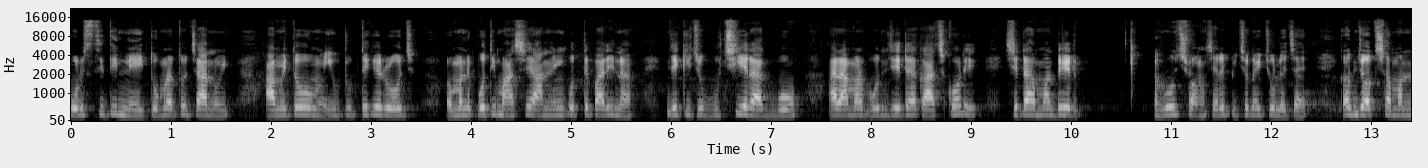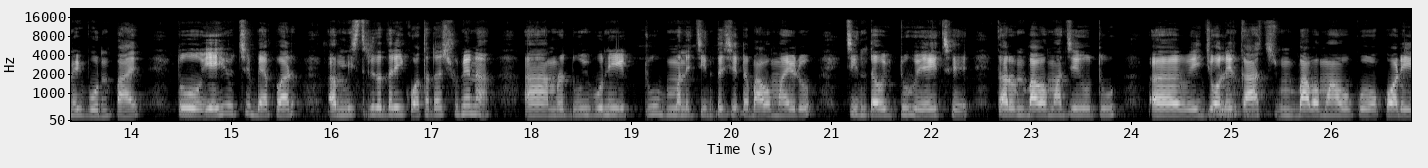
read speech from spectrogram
পরিস্থিতি নেই, তোমরা তো জানোই। আমি তো ইউটিউব থেকে রোজ মানে প্রতি মাসে আর্নিং করতে পারি না, যে কিছু গুছিয়ে রাখব। আর আমার বোন যেটা কাজ করে, সেটা আমাদের রোজ সংসারের পিছনেই চলে যায়, কারণ যত সামান্যই বোন পায়। তো এই হচ্ছে ব্যাপার। মিস্ত্রি দাদার এই কথাটা শুনে না আমরা দুই বোনে একটু মানে চিন্তা সেটা বাবা মায়েরও চিন্তাও একটু হয়েছে। কারণ বাবা মা যেহেতু এই জলের কাজ বাবা মাও করে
